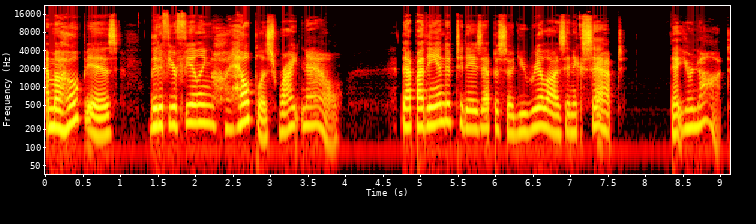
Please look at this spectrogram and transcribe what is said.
And my hope is that if you're feeling helpless right now, that by the end of today's episode, you realize and accept that you're not.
